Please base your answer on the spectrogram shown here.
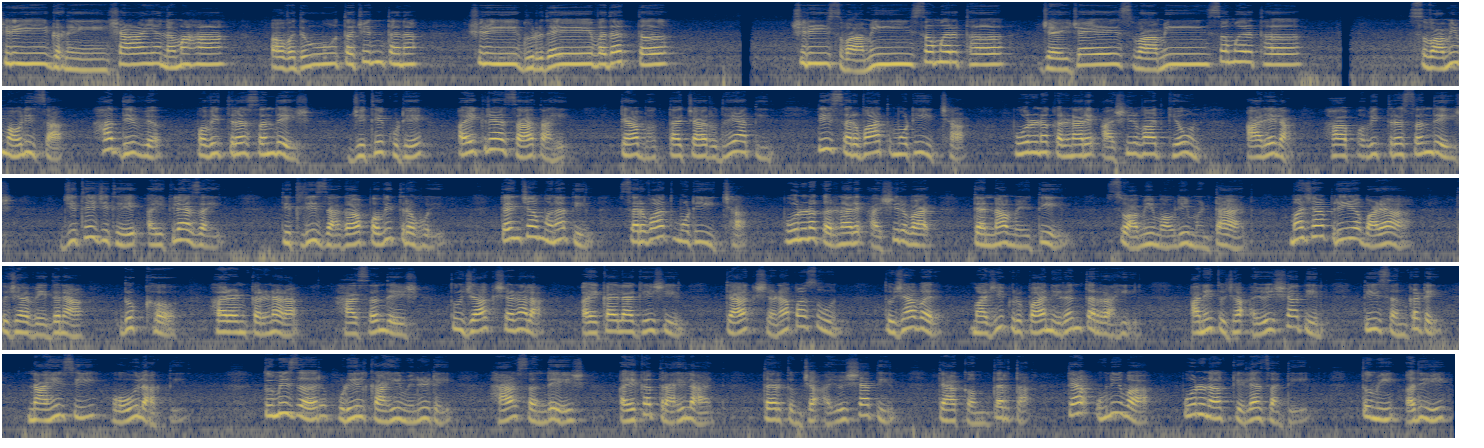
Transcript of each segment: श्री गणेशाय नमः। अवधूतचिंतन श्री गुरुदेव दत्त श्री स्वामी समर्थ। जय जय स्वामी समर्थ। स्वामी माऊलीचा हा दिव्य पवित्र संदेश जिथे कुठे ऐकल्या जात आहे त्या भक्ताच्या हृदयातील ती सर्वात मोठी इच्छा पूर्ण करणारे आशीर्वाद घेऊन आलेला हा पवित्र संदेश जिथे जिथे ऐकल्या जाईल तिथली जागा पवित्र होईल. त्यांच्या मनातील सर्वात मोठी इच्छा पूर्ण करणारे आशीर्वाद त्यांना मिळतील. स्वामी माऊली म्हणतात माझ्या प्रिय बाळा तुझ्या वेदना दुःख हरण करणारा हा संदेश तू ज्या क्षणाला ऐकायला घेशील. त्या क्षणापासून तुझ्यावर माझी कृपा निरंतर राहील आणि तुझ्या आयुष्यातील ती संकटे नाहीसी होऊ लागतील तुम्ही जर पुढील काही मिनिटे हा संदेश ऐकत राहिलात तर तुमच्या आयुष्यातील त्या कमतरता त्या उणीवा पूर्ण केल्या जातील. तुम्ही अधिक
